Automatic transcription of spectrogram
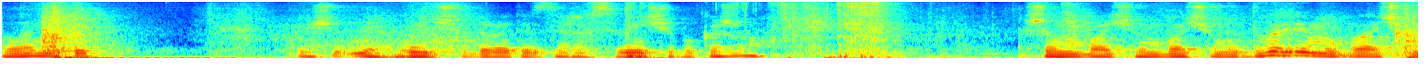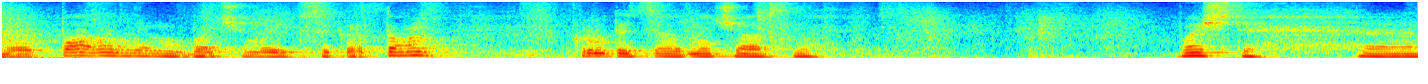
Але ми тут не, в іншу, давайте зараз в іншу покажу. Що ми бачимо? Ми бачимо двері, ми бачимо опалення, ми бачимо гіпсокартон крутиться одночасно. Бачите? Е,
